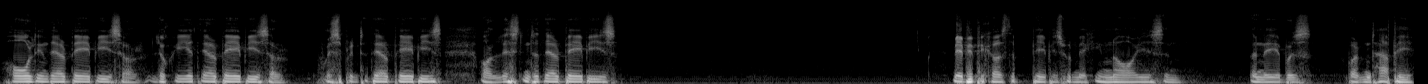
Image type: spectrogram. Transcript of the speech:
holding their babies or looking at their babies or whispering to their babies or listening to their babies. Maybe because the babies were making noise and the neighbours weren't happy.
